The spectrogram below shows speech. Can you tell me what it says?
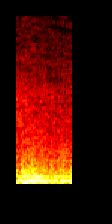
you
